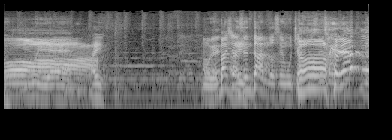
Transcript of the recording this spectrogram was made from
Muy bien. Ahí. Muy bien. Vayan sentándose, muchachos. ¿eh?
